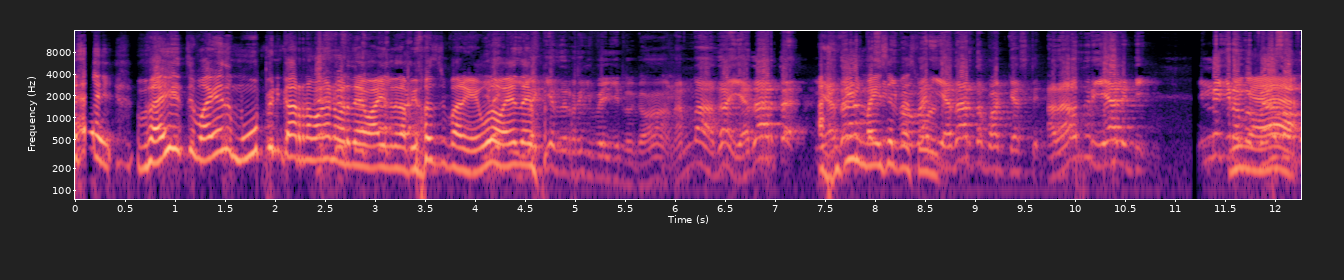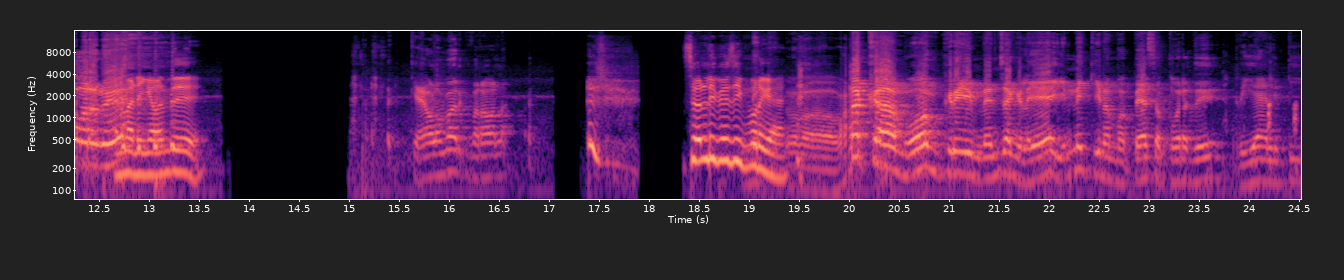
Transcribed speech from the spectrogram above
டேய், வயது வயது மூப்பின் காரணமாக வருது வாயில. அப்ப யோசிச்சு பாருங்க எவ்வளவு போய்கிட்டு இருக்கோம். நண்பா அதான் யதார்த்த. யதார்த்த பாட்காஸ்ட் அதாவது ரியாலிட்டி இன்னைக்கு நம்ம பேச போறது. நீங்க வந்து கேவலமா இருக்கு பரவாயில்ல. சொல்லி பேசிக்க போறீங்க வணக்கம் ஓம் கிரீம் நெஞ்சங்களே. இன்னைக்கு நம்ம பேச போறது ரியாலிட்டி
